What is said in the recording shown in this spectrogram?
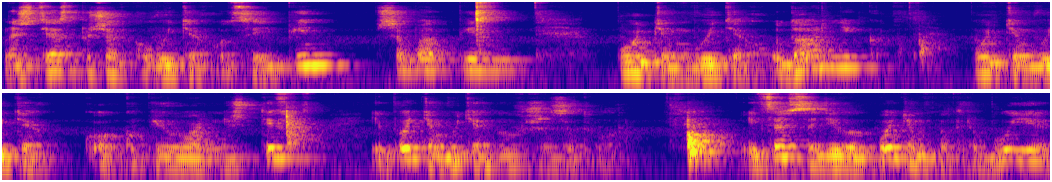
Значить, я спочатку витяг оцей пін, шабат пін, потім витяг ударник, потім витяг ко- копіювальний штифт і потім витягнув вже затвор. І це все діло потім потребує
